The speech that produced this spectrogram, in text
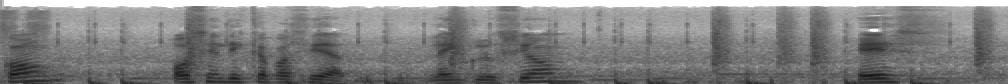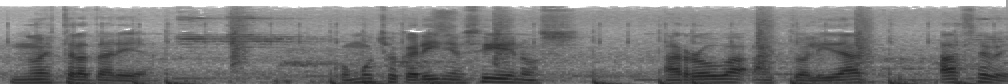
con o sin discapacidad. La inclusión es nuestra tarea. Con mucho cariño síguenos arroba actualidad ACB.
